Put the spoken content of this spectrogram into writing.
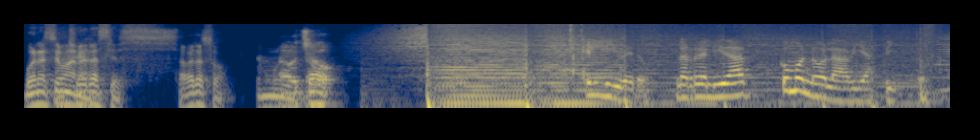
Buena semana. Muchas gracias. Abrazo. Chao, chao. El Libero, la realidad como no la habías visto.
